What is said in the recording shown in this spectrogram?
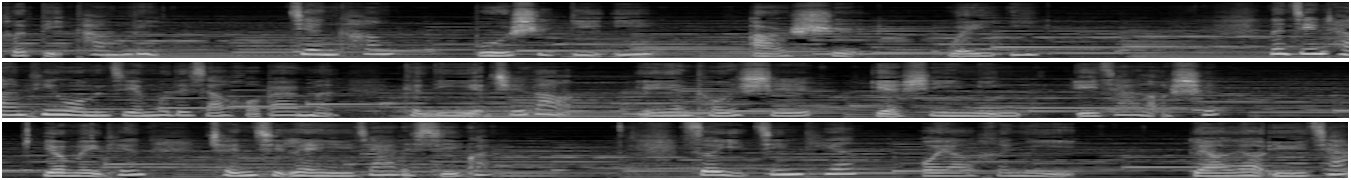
和抵抗力。健康不是第一，而是唯一。那经常听我们节目的小伙伴们，肯定也知道，妍妍同时也是一名瑜伽老师，有每天晨起练瑜伽的习惯，所以今天我要和你聊聊瑜伽。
